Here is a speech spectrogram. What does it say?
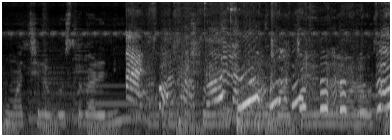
ঘুমাচ্ছিল বুঝতে পারেনি। আমার আমার অবস্থা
